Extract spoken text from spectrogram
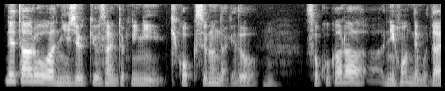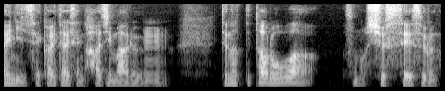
で、太郎は29歳の時に帰国するんだけど、うん。そこから日本でも第二次世界大戦が始まる。っうん。てなって、太郎はその出征するの。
